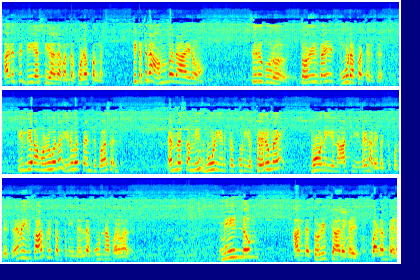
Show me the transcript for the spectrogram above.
அடுத்து ஜிஎஸ்டியால வந்த குழப்பங்கள். கிட்டத்தட்ட ஐம்பதாயிரம் சிறு குறு தொழில்கள் மூடப்பட்டிருக்கு. இந்தியா முழுவதும் இருபத்தஞ்சு பர்சன்ட் எம்எஸ்எம்இ மூடி இருக்கக்கூடிய பெருமை மோடியின் ஆட்சியிலே நடைபெற்றுக் கொண்டிருக்கிறது. ஏன்னா இது கார்பரேட் கம்பெனியில இல்ல மூணுனா பரவாயில்ல. மீண்டும் அந்த தொழிற்சாலைகள் வளம் பெற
